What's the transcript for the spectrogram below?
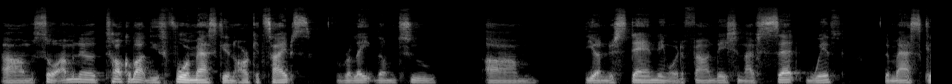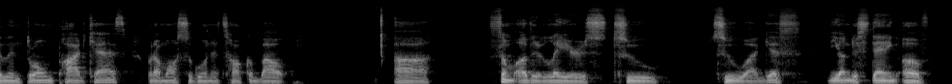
Um, so I'm going to talk about these four masculine archetypes, relate them to um, the understanding or the foundation I've set with the Masculine Throne podcast, but I'm also going to talk about uh, some other layers to to I guess the understanding of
